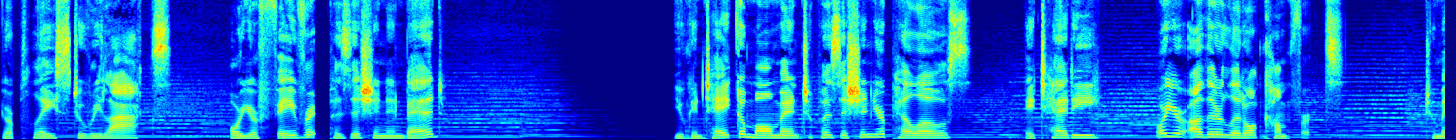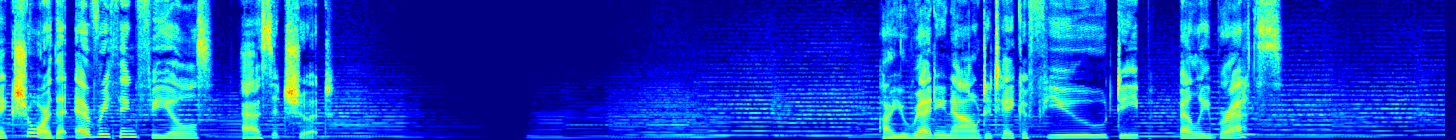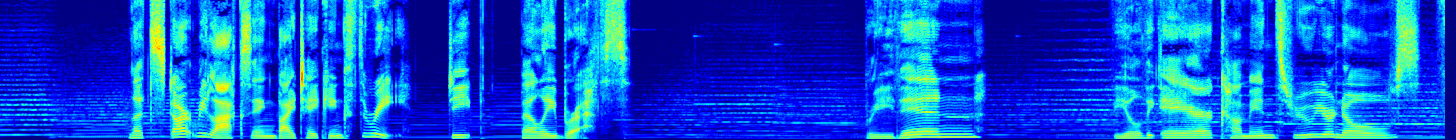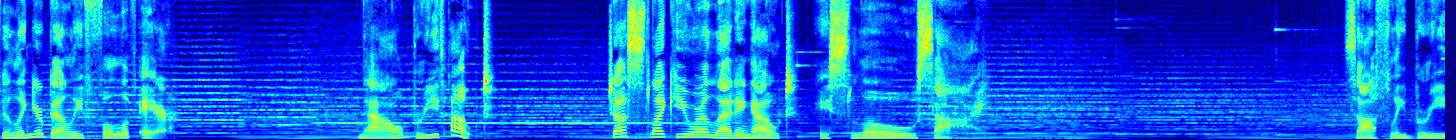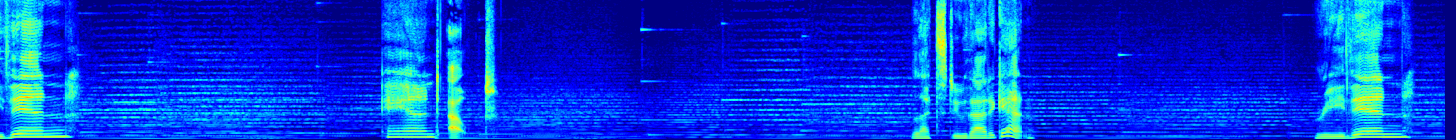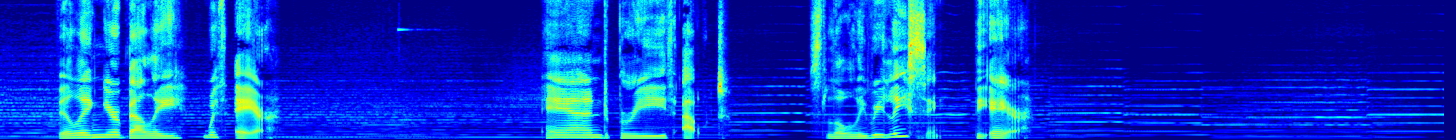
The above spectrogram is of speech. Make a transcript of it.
Your place to relax? Or your favorite position in bed? You can take a moment to position your pillows, a teddy, or your other little comforts to make sure that everything feels as it should. Are you ready now to take a few deep belly breaths? Let's start relaxing by taking three deep belly breaths. Breathe in. Feel the air come in through your nose, filling your belly full of air. Now breathe out, just like you are letting out a slow sigh. Softly breathe in and out. Let's do that again. Breathe in, filling your belly with air. And breathe out, slowly releasing the air.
